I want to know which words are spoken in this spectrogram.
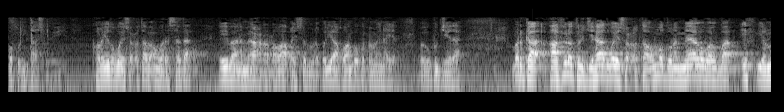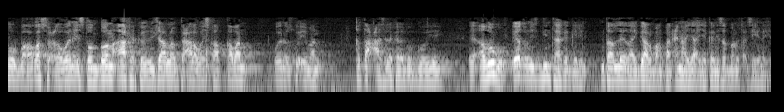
warku intaas weeye. Kolonyadu way socotaaba anwar sadaad ay baana meelaha dhadhawaaqaysa buui qolyaha akhwaanka ku xumaynaya oo uu ku jeedaa. Marka kaafilat ljihaad way socotaa ummadduna meel walba if iyo nuur baa oga socda wayna isdoondoona aakhirkeedu insha allahu tacala way isqabqaban wayna isku iman. Qiطacaas la kala gogooyey ee adugu eed un diinta ha ka gelin. Intaad leedahay gaal baan qancinhaya iyo kaniisad baan utacsiinaya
